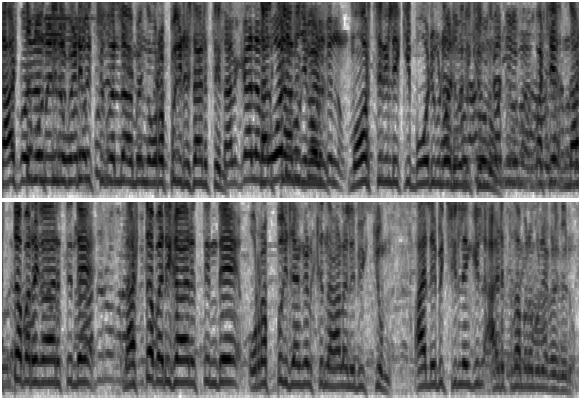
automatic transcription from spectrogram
കാട്ടുപോത്തിനെ വെടിവെച്ച് കൊല്ലാമെന്ന് ഉറപ്പ് സ്ഥാനത്തിൽ സ്ഥലത്തിൽ ഞങ്ങൾ ബോഡി കൊണ്ട് അനുവദിക്കുന്നു. പക്ഷേ നഷ്ടപരിഹാരത്തിന്റെ നഷ്ടപരിഹാരത്തിന്റെ ഉറപ്പ് ഞങ്ങൾക്ക് നാളെ ലഭിക്കും. ആ ലഭിച്ചില്ലെങ്കിൽ അടുത്ത സമരം ഞങ്ങൾ വരും.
